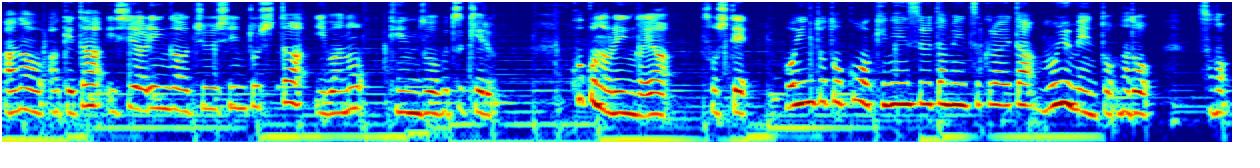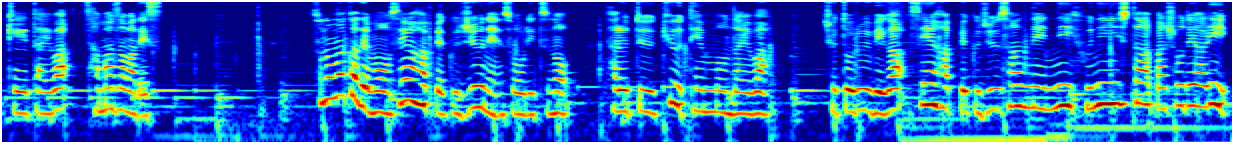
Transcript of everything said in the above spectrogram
穴を開けた石やレンガを中心とした岩の建造物ケル。ン個々のレンガやそしてポイントと個を記念するために作られたモニュメントなどその形態は様々です。その中でも1810年創立のタルトゥー旧天文台はシュトルーベが1813年に赴任した場所であり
